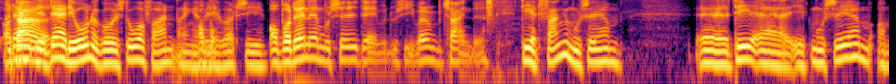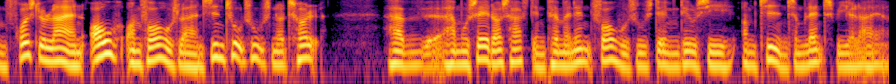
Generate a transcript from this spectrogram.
Og, og der, der, er det, der er det undergået store forandringer, og, vil jeg godt sige. Og hvordan er museet i dag, vil du sige? Hvordan vil du betegne det? Det er et fangemuseum. Øh, det er et museum om Frøslevlejren og om Forhuslejren. Siden 2012 har, har museet også haft en permanent forhusudstilling, det vil sige om tiden som landsvigerlejr.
